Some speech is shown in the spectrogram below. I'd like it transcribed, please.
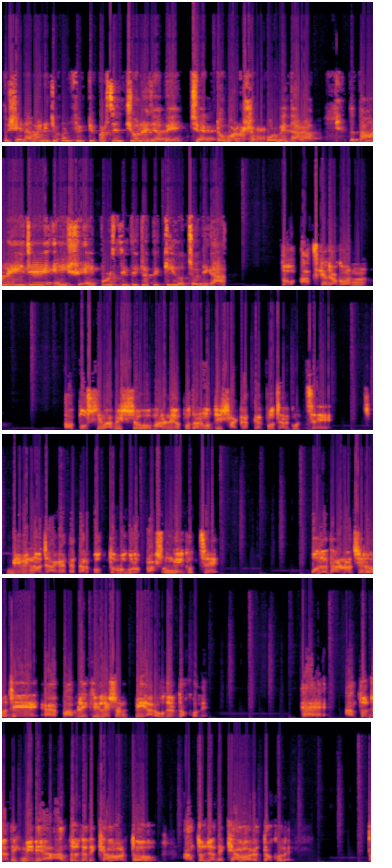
তো সেনাবাহিনী যখন ফিফটি পার্সেন্ট চলে যাবে কিছু একটা ওয়ার্কশপ করবে তারা। তো তাহলে এই যে এই এই পরিস্থিতিটাতে কি হচ্ছে? ওদিকে তো আজকে যখন পশ্চিমা বিশ্ব মাননীয় প্রধানমন্ত্রী সাক্ষাৎকার প্রচার করছে, বিভিন্ন জায়গাতে তার বক্তব্যগুলো প্রাসঙ্গিক হচ্ছে, ওদের ধারণা ছিল যে পাবলিক রিলেশন পিআর ওদের দখলে। হ্যাঁ আন্তর্জাতিক মিডিয়া আন্তর্জাতিক খেলোয়াড় তো আন্তর্জাতিক খেলোয়াড়ের দখলে। তো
